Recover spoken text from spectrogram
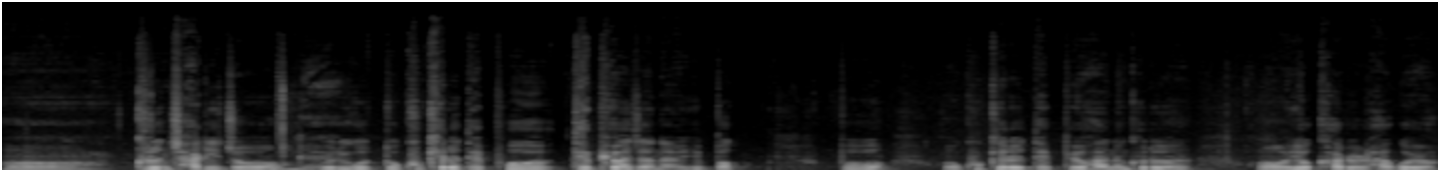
어, 그런 자리죠. 네. 그리고 또 국회를 대표 대표하잖아요. 입법부 어, 국회를 대표하는 그런 어, 역할을 하고요.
